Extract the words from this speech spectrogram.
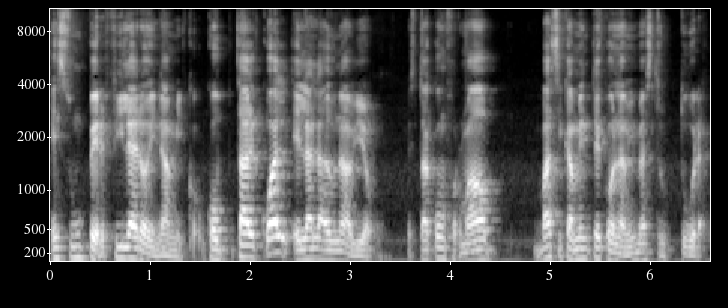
es un perfil aerodinámico, tal cual el ala de un avión. Está conformado básicamente con la misma estructura.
